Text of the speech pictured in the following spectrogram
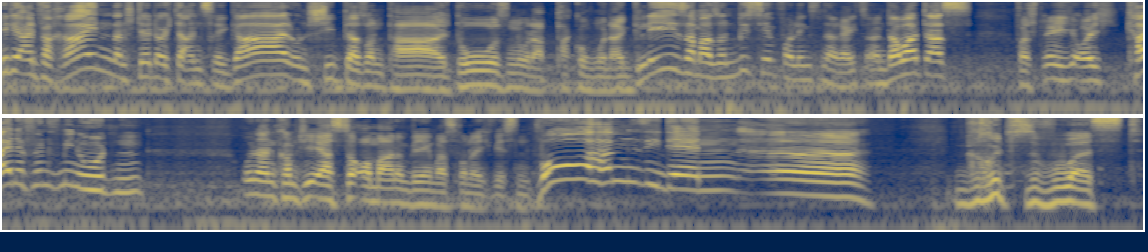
Geht ihr einfach rein, dann stellt euch da ans Regal und schiebt da so ein paar Dosen oder Packungen oder Gläser mal so ein bisschen von links nach rechts. Und dann dauert das, verspreche ich euch, keine fünf Minuten. Und dann kommt die erste Oma an und will irgendwas von euch wissen. Wo haben Sie denn äh, Grützwurst?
